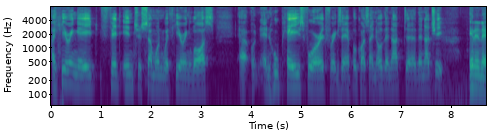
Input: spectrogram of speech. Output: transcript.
a hearing aid fit into someone with hearing loss, uh, and who pays for it, for example? Because I know they're not uh, they're not cheap. In, in, a,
